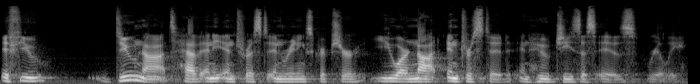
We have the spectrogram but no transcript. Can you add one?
If you do not have any interest in reading Scripture, you are not interested in who Jesus is, really.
